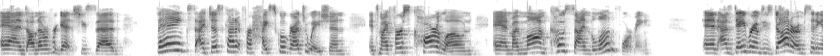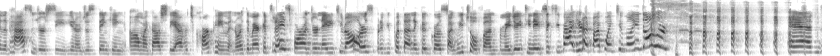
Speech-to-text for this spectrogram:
And I'll never forget, she said, thanks. I just got it for high school graduation. It's my first car loan, and my mom co signed the loan for me. And as Dave Ramsey's daughter, I'm sitting in the passenger seat, you know, just thinking, oh my gosh, the average car payment in North America today is $482. But if you put that in a good growth stock mutual fund from age 18 to age 65, you'd have $5.2 million. and,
